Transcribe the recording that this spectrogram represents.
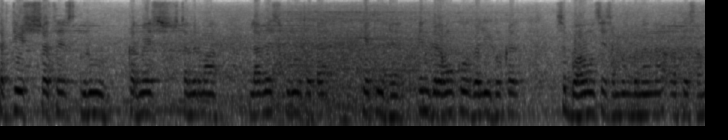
तृतीय सतेश गुरु, कर्मेश, चंद्रमा, लाभेश गुरु तथा केतु है। इन ग्रहों को बलि होकर शुभ भावों से संबंध बनाना, अतः सम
